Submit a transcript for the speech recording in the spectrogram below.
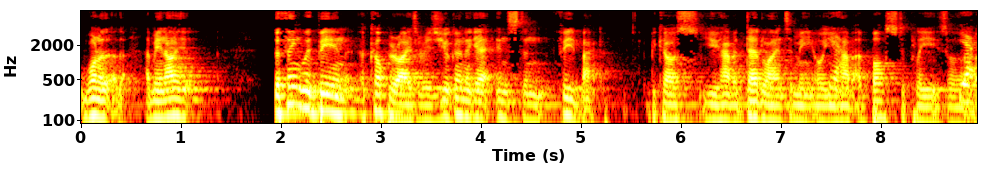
one of the, I mean, I the thing with being a copywriter is you're going to get instant feedback because you have a deadline to meet, or you yeah. have a boss to please, or, yeah.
